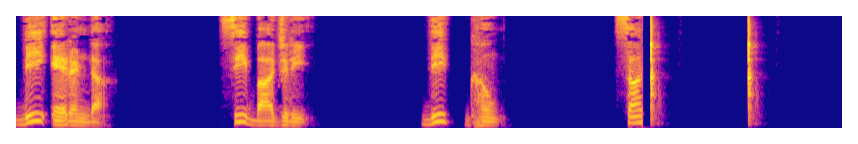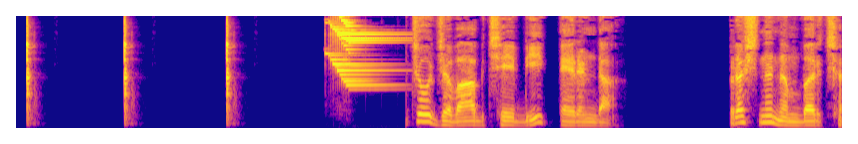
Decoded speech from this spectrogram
બી, એરંડા. સી, બાજરી. ડી, ઘઉં. સાચો જવાબ છે બી, એરંડા. પ્રશ્ન નંબર છ.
